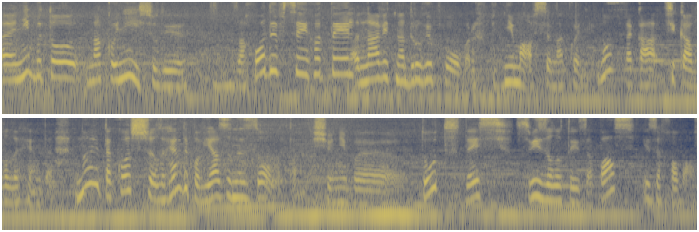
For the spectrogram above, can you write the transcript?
е, нібито на коні сюди заходив в цей готель, навіть на другий поверх піднімався на коні. Ну, така цікава легенда. Ну і також легенди пов'язані з золотом, що ніби тут десь свій золотий запас і заховав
